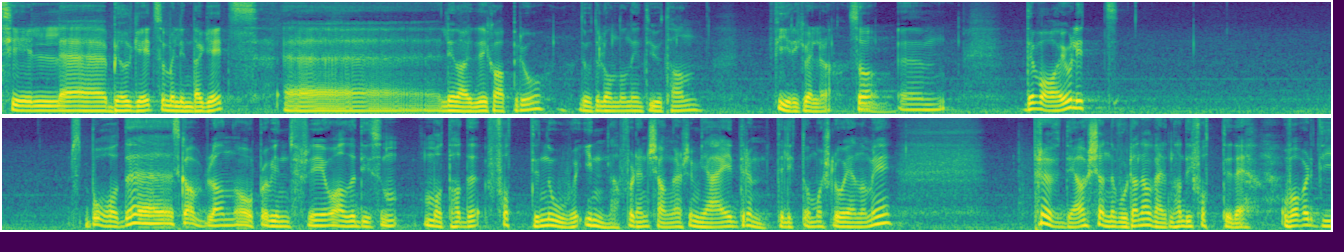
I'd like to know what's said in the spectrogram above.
til eh, Bill Gates og Melinda Gates. Eh, Leonardo DiCaprio dro til London og intervjuet han. Fire kvelder, da. Så eh, det var jo litt både Skavlan og Oprah Winfrey og alle de som på en måte hadde fått til noe innafor den sjangeren som jeg drømte litt om å slå gjennom i, prøvde jeg å skjønne hvordan i all verden hadde de fått til det. Og hva var det de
